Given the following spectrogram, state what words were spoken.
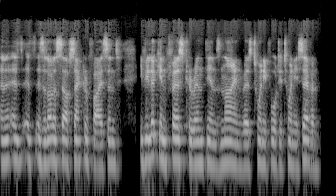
and it's, a lot of self-sacrifice. And if you look in First Corinthians 9, verse 24 to 27,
